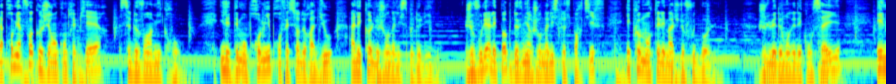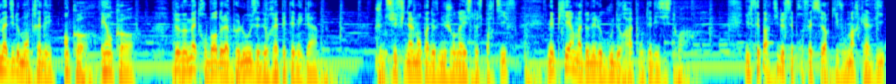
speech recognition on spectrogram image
La première fois que j'ai rencontré Pierre, c'est devant un micro. Il était mon premier professeur de radio à l'école de journalisme de Lille. Je voulais à l'époque devenir journaliste sportif et commenter les matchs de football. Je lui ai demandé des conseils et il m'a dit de m'entraîner encore et encore, de me mettre au bord de la pelouse et de répéter mes gammes. Je ne suis finalement pas devenu journaliste sportif, mais Pierre m'a donné le goût de raconter des histoires. Il fait partie de ces professeurs qui vous marquent à vie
